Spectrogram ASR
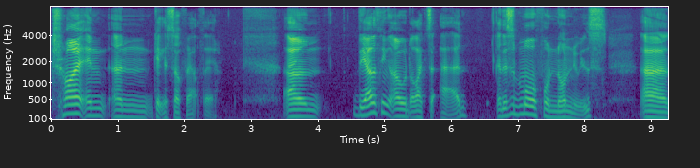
try and, and get yourself out there. Um, the other thing I would like to add, and this is more for non news, uh,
